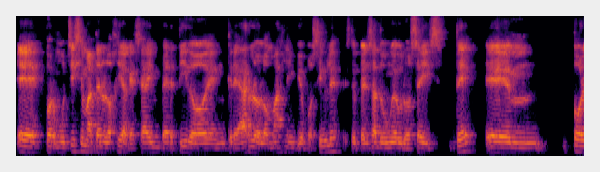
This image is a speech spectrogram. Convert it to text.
eh, por muchísima tecnología que se ha invertido en crearlo lo más limpio posible, estoy pensando en un Euro 6D, em, por,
